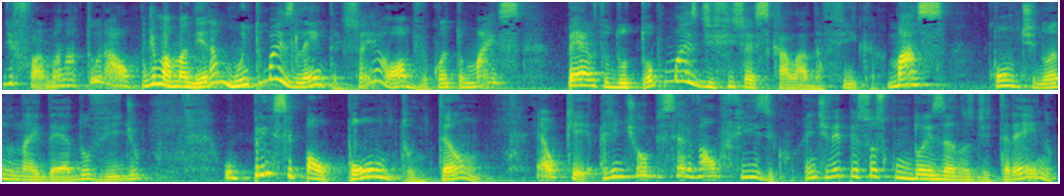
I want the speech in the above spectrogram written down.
de forma natural. De uma maneira muito mais lenta. Isso aí é óbvio. Quanto mais perto do topo, mais difícil a escalada fica. Mas, continuando na ideia do vídeo, o principal ponto, então, é o que? A gente observar o físico. A gente vê pessoas com dois anos de treino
